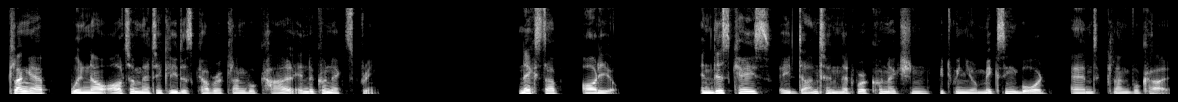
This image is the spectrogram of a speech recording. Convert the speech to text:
Klang app will now automatically discover Klang Vokal in the connect screen. Next up, audio. In this case, a Dante network connection between your mixing board and Klang Vokal.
